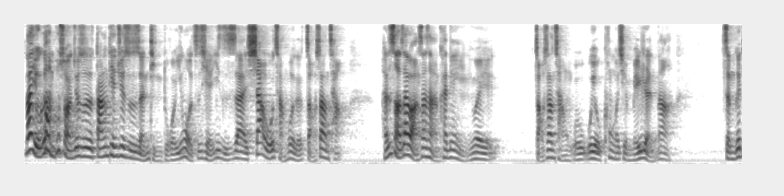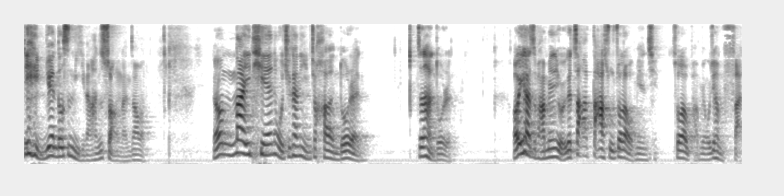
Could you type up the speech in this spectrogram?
那有个很不爽，就是当天确实人挺多，因为我之前一直是在下午场或者早上场，很少在晚上场看电影，因为早上场我我有空，而且没人呐，整个电影院都是你呢，很爽的，你知道吗？然后那一天我去看电影就很多人，真的很多人。而一开始旁边有一个大大叔坐在我面前。坐在我旁边，我就很烦，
